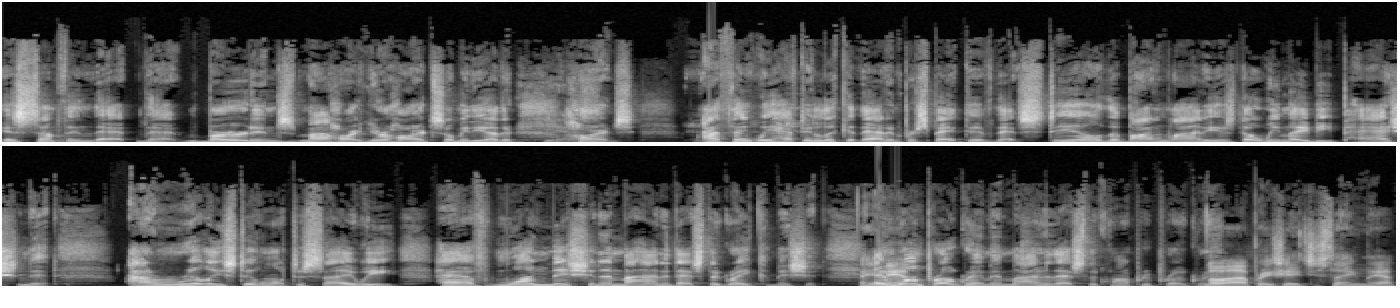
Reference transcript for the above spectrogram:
is something that that burdens my heart, your heart, so many other Yes. hearts. I think we have to look at that in perspective that still the bottom line is though we may be passionate, I really still want to say we have one mission in mind, and that's the Great Commission, and one program in mind, and that's the cooperative program. Well, I appreciate you saying that.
